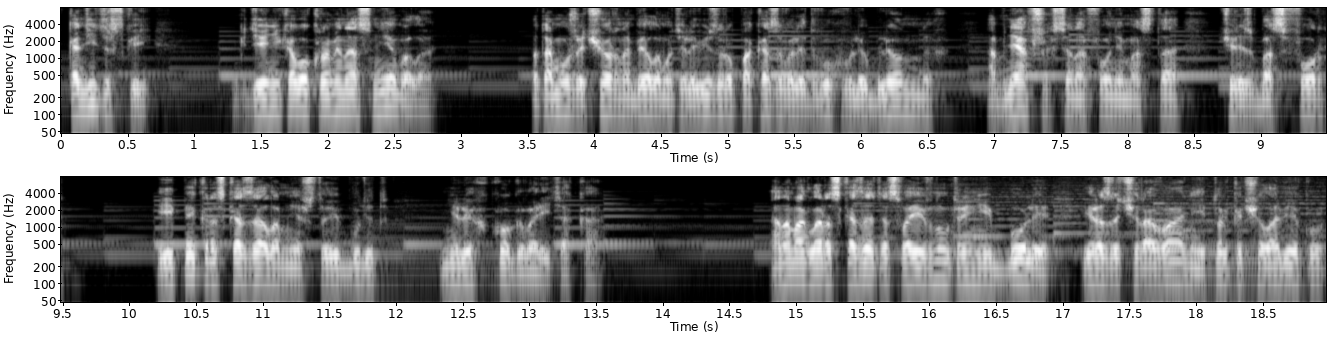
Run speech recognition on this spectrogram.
В кондитерской, где никого кроме нас не было, по тому же черно-белому телевизору показывали двух влюбленных, обнявшихся на фоне моста через Босфор, и Эпек рассказала мне, что ей будет нелегко говорить о Ка. Она могла рассказать о своей внутренней боли и разочаровании только человеку,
